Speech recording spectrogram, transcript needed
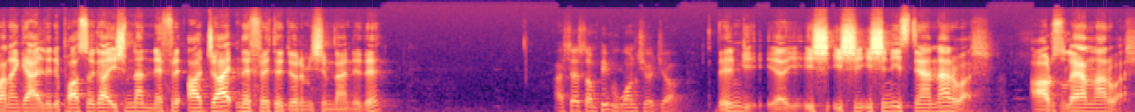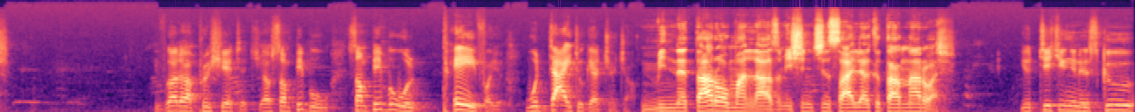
bana geldi dedi. Pastor Gal, işimden nefret, acayip nefret ediyorum işimden dedi. I said, some people want your job. Dedim ki iş, işi, işini isteyenler var. Arzulayanlar var. You've got to appreciate it. You have some people, some people will pay for you, would die to get your job. Minnettar olman lazım. İşin için salya akıtanlar var. You're teaching in a school,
